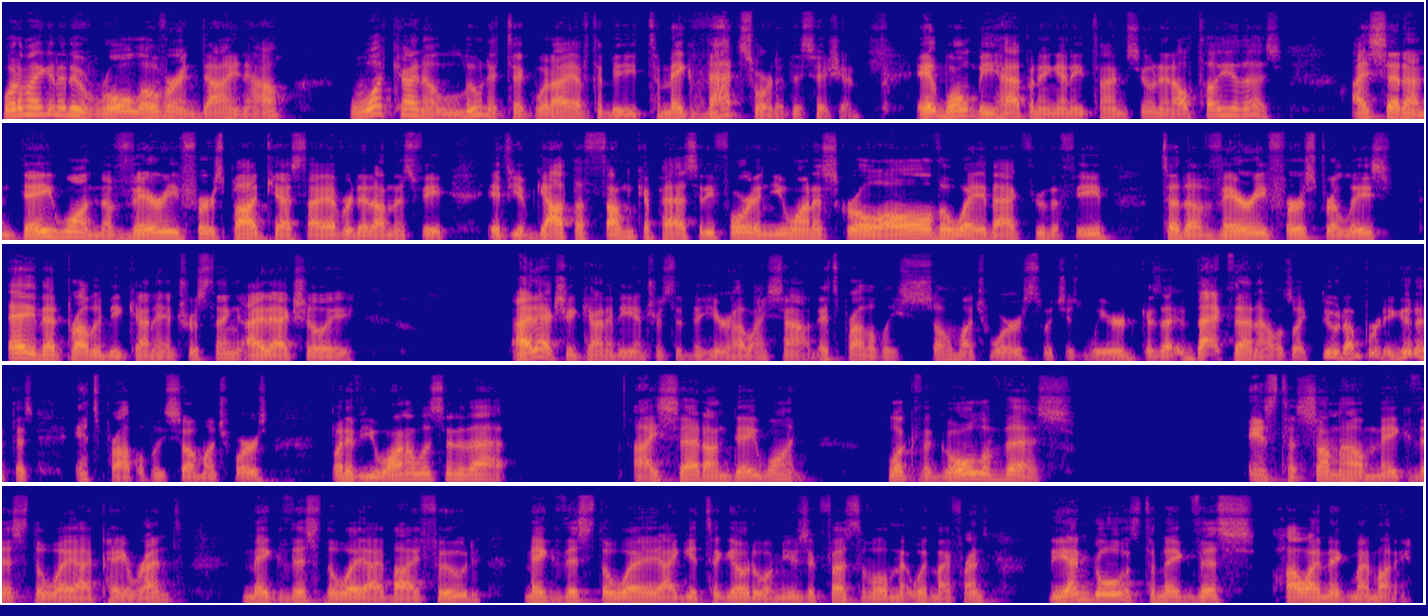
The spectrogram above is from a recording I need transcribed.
What am I going to do? Roll over and die now? What kind of lunatic would I have to be to make that sort of decision? It won't be happening anytime soon. And I'll tell you this I said on day one, the very first podcast I ever did on this feed, if you've got the thumb capacity for it and you want to scroll all the way back through the feed to the very first release, hey, that'd probably be kind of interesting. I'd actually. I'd actually kind of be interested to hear how I sound. It's probably so much worse, which is weird because back then I was like, dude, I'm pretty good at this. It's probably so much worse. But if you want to listen to that, I said on day one, look, the goal of this is to somehow make this the way I pay rent, make this the way I buy food, make this the way I get to go to a music festival with my friends. The end goal is to make this how I make my money.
